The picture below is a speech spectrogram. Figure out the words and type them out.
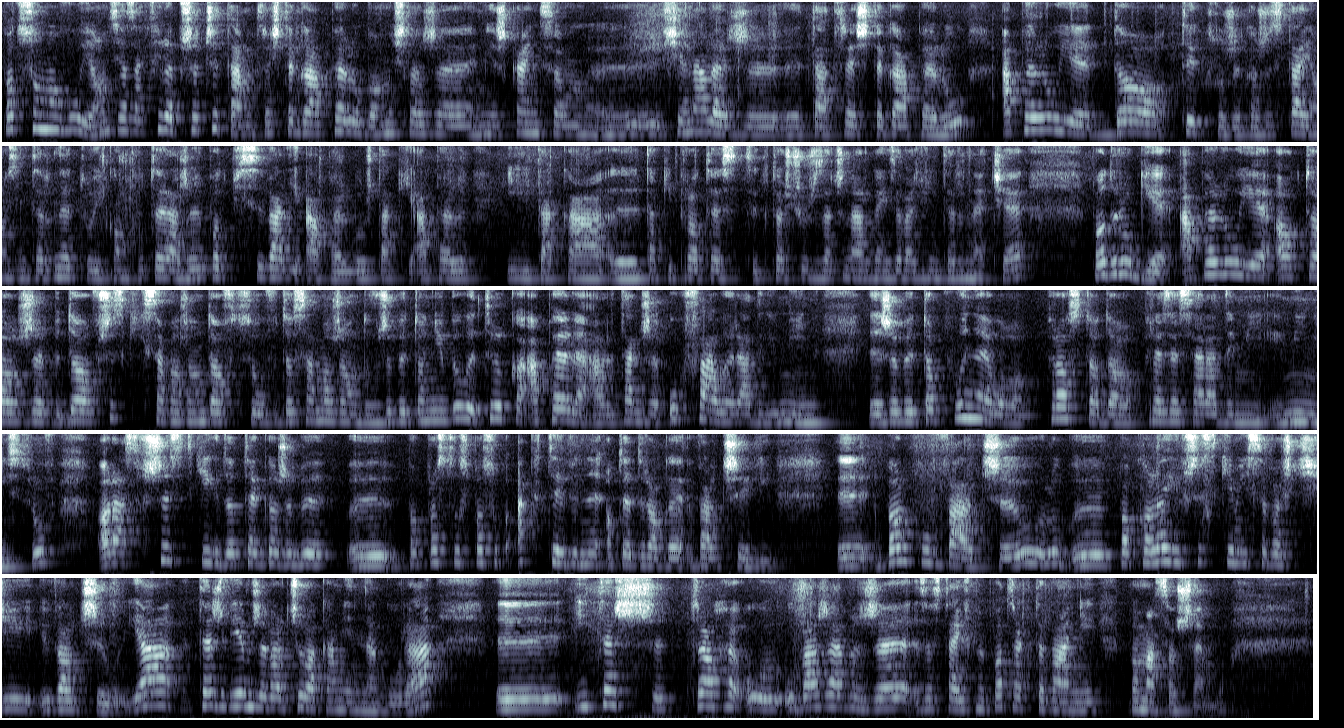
Podsumowując, ja za chwilę przeczytam treść tego apelu, bo myślę, że mieszkańcom y, się należy y, ta treść tego apelu. Apeluję do tych, którzy korzystają z internetu i komputera, żeby podpisywali apel, bo już taki apel i taka, y, taki protest ktoś już zaczyna organizować w internecie. Po drugie, apeluję o to, żeby do wszystkich samorządowców, do samorządów, żeby to nie były tylko apele, ale także uchwały Rady Gmin, żeby to płynęło prosto do prezesa Rady Mi- Oraz wszystkich do tego, żeby y, po prostu w sposób aktywny o tę drogę walczyli. Y, Bolków walczył, y, po kolei wszystkie miejscowości walczyły. Ja też wiem, że walczyła Kamienna Góra i też trochę uważam, że zostaliśmy potraktowani po macoszemu.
